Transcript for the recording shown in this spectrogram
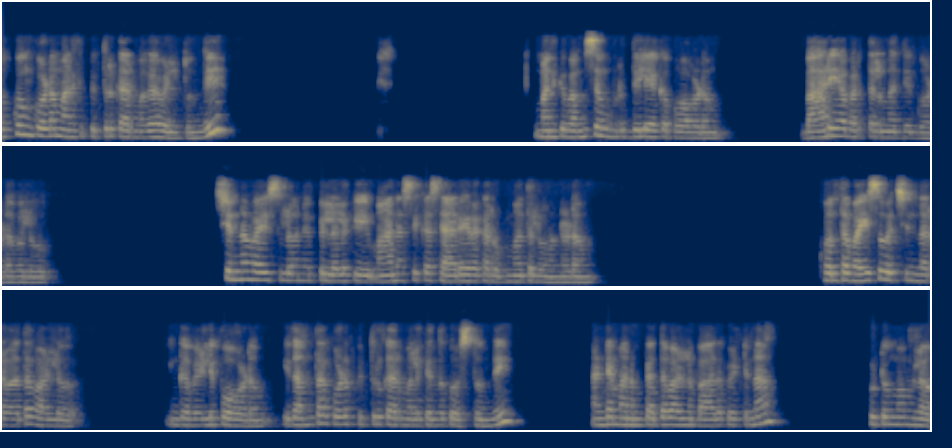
దుఃఖం కూడా మనకి పితృకర్మగా వెళ్తుంది. మనకి వంశం వృద్ధి లేకపోవడం భార్యాభర్తల మధ్య గొడవలు చిన్న వయసులోనే పిల్లలకి మానసిక శారీరక రుగ్మతలు ఉండడం కొంత వయసు వచ్చిన తర్వాత వాళ్ళు ఇంకా వెళ్ళిపోవడం ఇదంతా కూడా పితృకర్మల కిందకు వస్తుంది. అంటే మనం పెద్దవాళ్ళని బాధ పెట్టినా కుటుంబంలో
